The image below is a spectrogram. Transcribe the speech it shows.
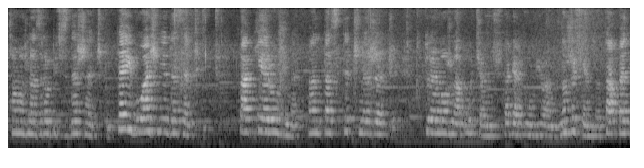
co można zrobić z deseczki, tej właśnie deseczki. Takie różne, fantastyczne rzeczy, które można uciąć, tak jak mówiłam, nożykiem do tapet.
